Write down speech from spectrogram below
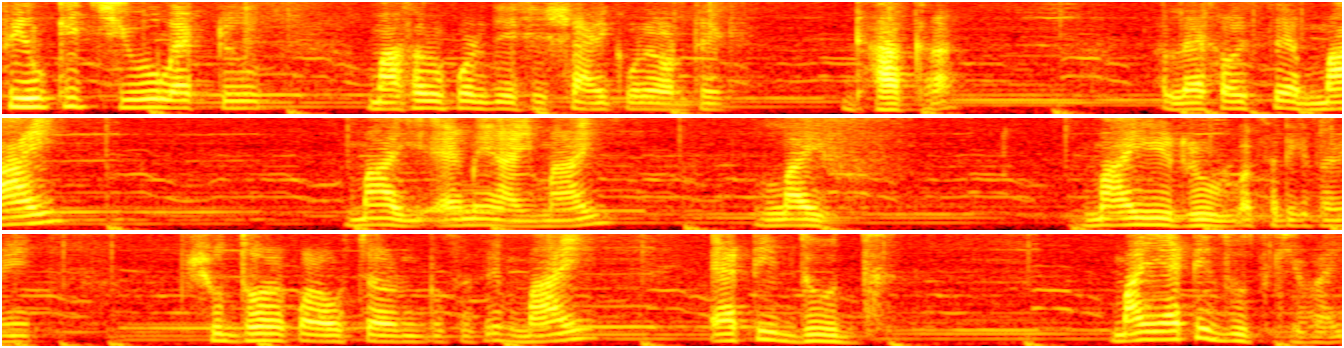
সিল্কি চিউল একটু মাথার উপর দিয়ে এসে সাই করে অর্ধেক ঢাকা। লেখা হচ্ছে my my M A I my life my rule. আচ্ছা ঠিক আছে আমি শুদ্ধভাবে পড়া উচ্চারণ বুঝতেছি। মাই অ্যাটি দুধ মাই অ্যাটি দুধ কি ভাই?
